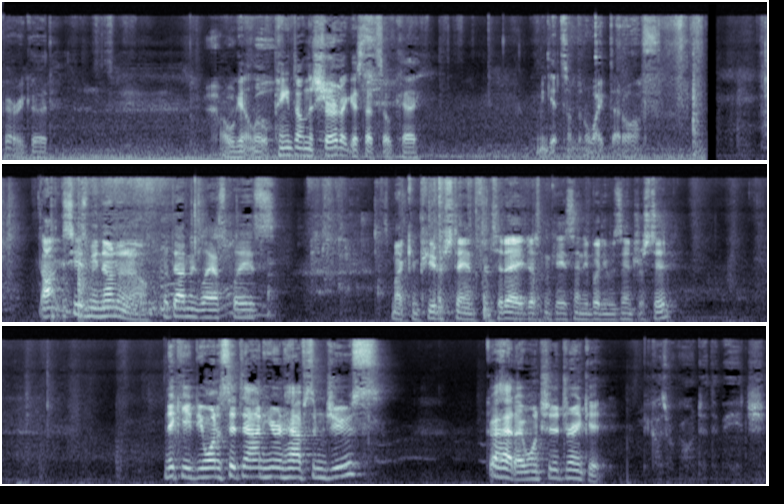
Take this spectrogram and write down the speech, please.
Very good. Oh, we're getting a little paint on the shirt. I guess that's okay. Let me get something to wipe that off. Oh, excuse me. No, no, no. Put that in the glass, please. It's my computer stand for today, just in case anybody was interested. Nikki, do you want to sit down here and have some juice? Go ahead. I want you to drink it. Because we're going to the beach.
